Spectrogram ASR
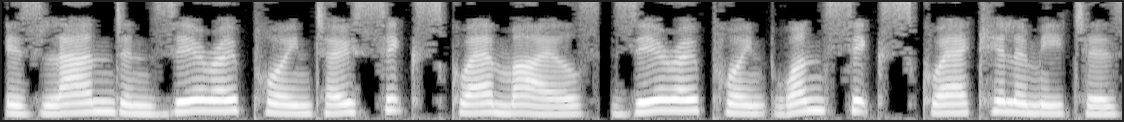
is land and 0.06 square miles, 0.16 square kilometers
